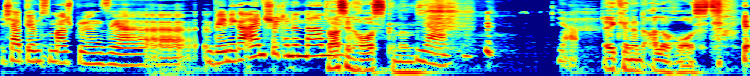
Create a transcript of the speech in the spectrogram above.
Ich habe dem zum Beispiel einen sehr äh, weniger einschüchternden Namen. Du hast ihn Horst genannt. Ja. Ja. AK nennt alle Horst. Ja.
